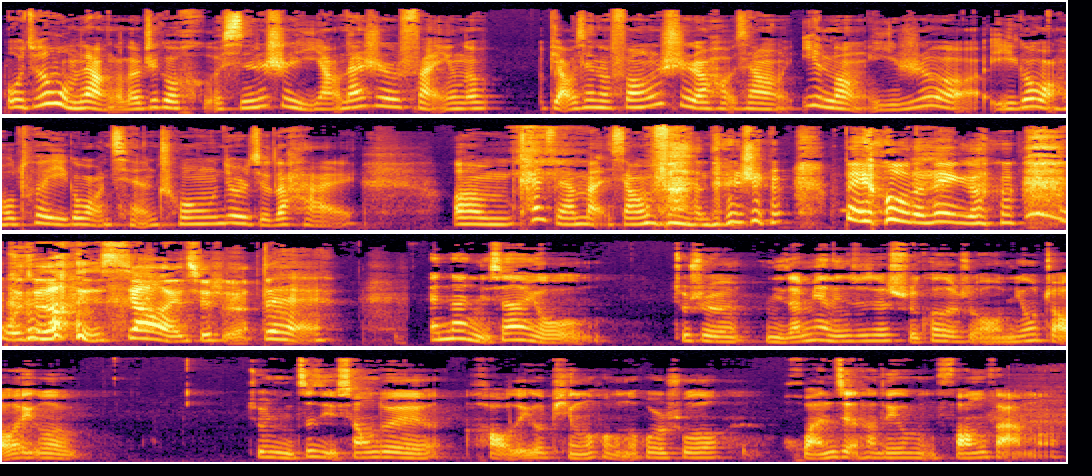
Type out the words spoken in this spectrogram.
我觉得我们两个的这个核心是一样，但是反映的表现的方式好像一冷一热，一个往后退，一个往前冲，就是觉得还。嗯，看起来蛮相反，但是 背后的那个，我觉得很像哎，其实对。哎，那你现在有，就是你在面临这些时刻的时候，你有找到一个，就是你自己相对好的一个平衡的，或者说缓解它的一种方法吗？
